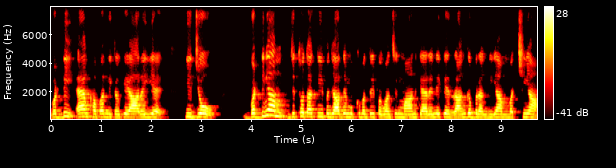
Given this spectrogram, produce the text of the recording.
ਵੱਡੀ ਅਹਿਮ ਖਬਰ ਨਿਕਲ ਕੇ ਆ ਰਹੀ ਹੈ ਕਿ ਜੋ ਵੱਡੀਆਂ ਜਿੱਥੋਂ ਤੱਕ ਕਿ ਪੰਜਾਬ ਦੇ ਮੁੱਖ ਮੰਤਰੀ ਭਗਵੰਤ ਸਿੰਘ ਮਾਨ ਕਹਿ ਰਹੇ ਨੇ ਕਿ ਰੰਗ ਬਰੰਗੀਆਂ ਮੱਛੀਆਂ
